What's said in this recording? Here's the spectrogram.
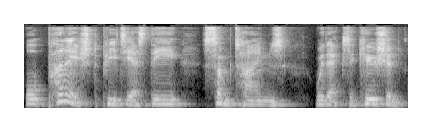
or punished PTSD, sometimes with execution.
